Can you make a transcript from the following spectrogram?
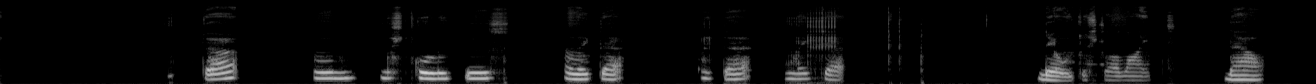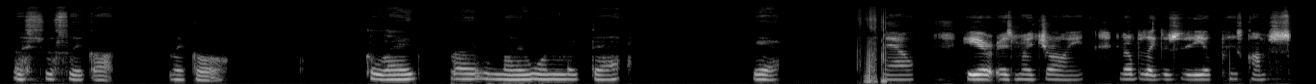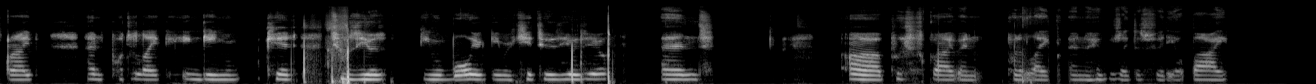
That, and let's go like this. I like that. Like that, and like that. There we just draw lines. Now let's just like a like a, like a leg, right? Another one like that. There. Now here is my drawing. And I hope you like this video. Please comment, subscribe, and put a like in game Kid two zero Gamer Boy or Gamer Kid two zero zero. And uh please subscribe and put a like and I hope you like this video. Bye.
